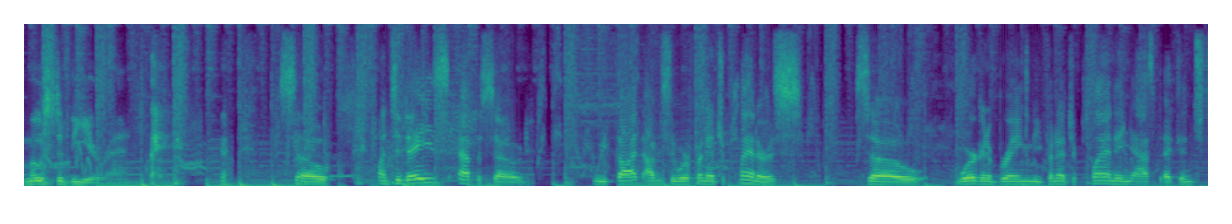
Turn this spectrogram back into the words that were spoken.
most of the year, Ryan. so, on today's episode, we thought obviously we're financial planners, so we're going to bring the financial planning aspect into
